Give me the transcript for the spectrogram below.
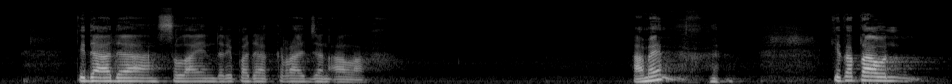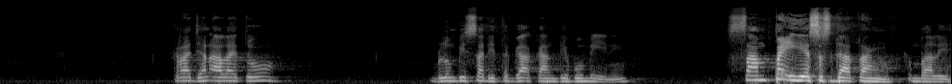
tidak ada selain daripada kerajaan Allah. Amin. Kita tahu kerajaan Allah itu belum bisa ditegakkan di bumi ini sampai Yesus datang kembali.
